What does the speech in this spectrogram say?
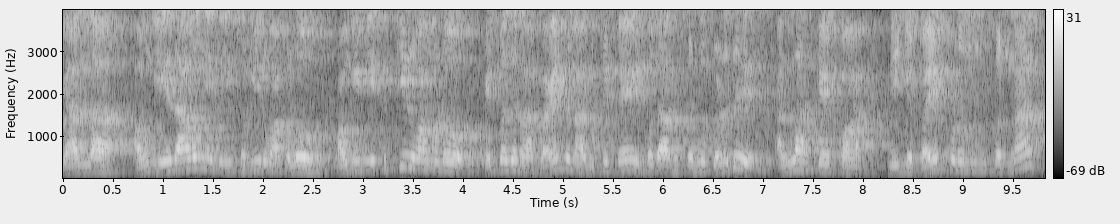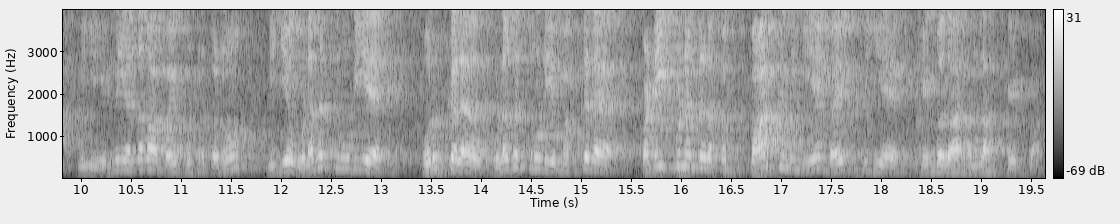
யாழ்லா அவங்க ஏதாவது என்னை சொல்லிடுவாங்களோ அவங்க என்னை திக்கிடுவாங்களோ என்பதை நான் பயந்து நான் விட்டுட்டேன் என்பதாக சொல்லும் பொழுது அல்லாஹ் கேட்பான் நீங்க பயப்படணும்னு சொன்னா நீங்க என்னை அல்லவா பயப்பட்டிருக்கணும்? நீங்க உலகத்தினுடைய பொருட்களை உலகத்தினுடைய மக்களை படைப்பினங்களை பார்த்து நீங்க ஏன் பயப்பட்டீங்க என்பதாக அல்லாஹ் கேட்பான்.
